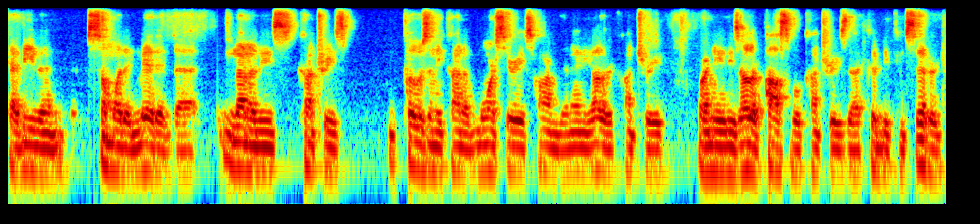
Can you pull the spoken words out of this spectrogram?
have even somewhat admitted that none of these countries pose any kind of more serious harm than any other country or any of these other possible countries that could be considered.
